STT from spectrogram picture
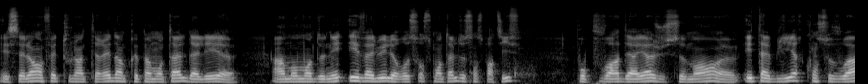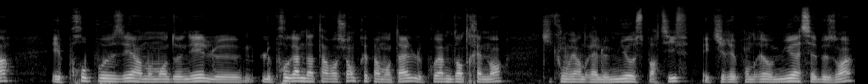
et c'est là, en fait, tout l'intérêt d'un prépa mental d'aller, euh, à un moment donné, évaluer les ressources mentales de son sportif pour pouvoir derrière, justement, euh, établir, concevoir et proposer à un moment donné le, programme d'intervention prépa mental, le programme d'entraînement qui conviendrait le mieux au sportif et qui répondrait au mieux à ses besoins.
